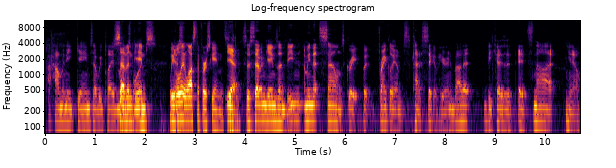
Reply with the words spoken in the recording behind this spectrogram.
how many games have we played? Seven Minus one? Games. We've Yeah, only so- lost the first game. Yeah, season. so seven games unbeaten. I mean, that sounds great, but frankly, I'm kind of sick of hearing about it because it, it's not, you know,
